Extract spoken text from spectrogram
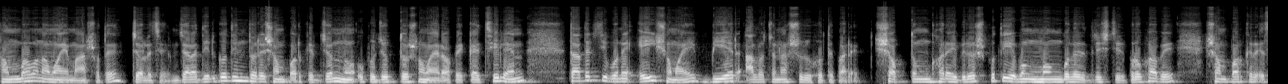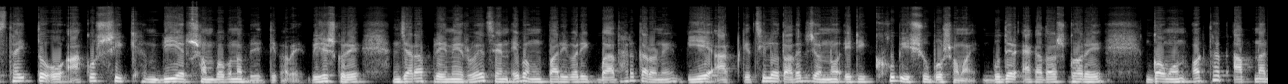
সম্ভাবনাময় মাস হতে চলেছে। যারা দীর্ঘদিন ধরে সম্পর্কের জন্য উপযুক্ত সময়ের অপেক্ষায় ছিলেন, তাদের জীবনে এই সময়ে বিয়ের আলোচনা শুরু হতে পারে। সপ্তম ঘরে বৃহস্পতি এবং মঙ্গলের দৃষ্টির প্রভাবে সম্পর্কের স্থায়িত্ব ও আকস্মিক বিয়ের সম্ভাবনা বৃদ্ধি পাবে। বিশেষ করে যারা প্রেমে রয়েছেন এবং পারিবারিক বাধার কারণে বিয়ে আটকে ছিল, তাদের জন্য এটি খুবই শুভ সময়। বুধের একাদশ ঘরে গমন অর্থাৎ আপনার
